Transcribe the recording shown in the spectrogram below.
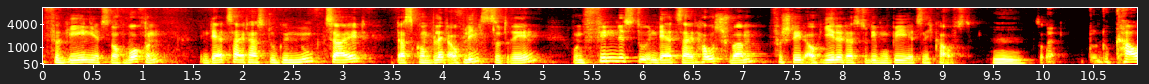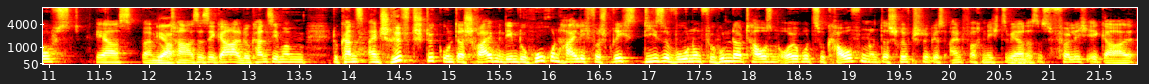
vergehen jetzt noch Wochen. In der Zeit hast du genug Zeit, das komplett auf links zu drehen. Und findest du in der Zeit Hausschwamm, versteht auch jeder, dass du die Immobilie jetzt nicht kaufst. Hm. So. Du kaufst erst beim Notar. Ja. Es ist egal. Du kannst jemandem, du kannst ein Schriftstück unterschreiben, in dem du hoch und heilig versprichst, diese Wohnung für 100.000 Euro zu kaufen und das Schriftstück ist einfach nichts wert. Mhm. Das ist völlig egal,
